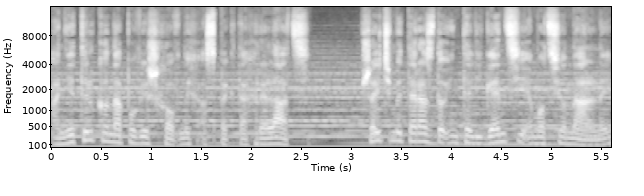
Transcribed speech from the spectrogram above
a nie tylko na powierzchownych aspektach relacji. Przejdźmy teraz do inteligencji emocjonalnej,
